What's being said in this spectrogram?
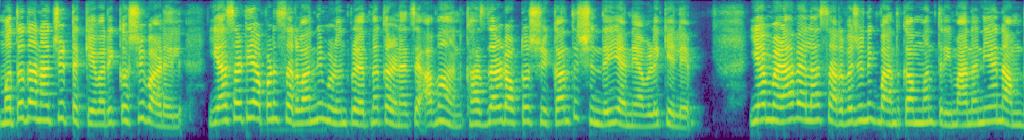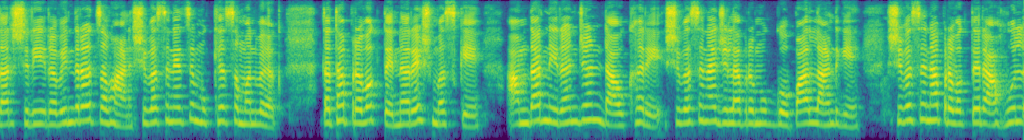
मतदानाची टक्केवारी कशी वाढेल यासाठी आपण सर्वांनी मिळून प्रयत्न करण्याचे आवाहन खासदार डॉक्टर श्रीकांत शिंदे यांनी यावेळी केले. या मेळाव्याला सार्वजनिक बांधकाम मंत्री माननीय नामदार श्री रवींद्र चव्हाण शिवसेनेचे मुख्य समन्वयक तथा प्रवक्ते नरेश मस्के आमदार निरंजन डावखरे शिवसेना जिल्हाप्रमुख गोपाळ लांडगे शिवसेना प्रवक्ते राहुल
